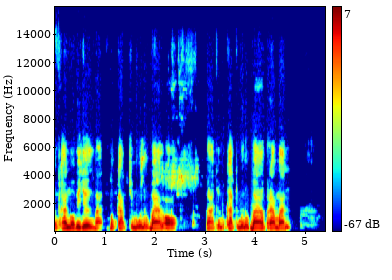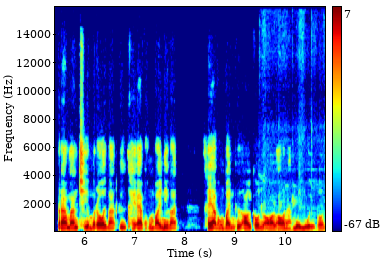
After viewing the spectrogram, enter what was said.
សំខាន់មកពីយើងបាទបង្កាត់ជាមួយនឹងបាល្អបាទយើងបង្កាត់ជាមួយនឹងបា5ម៉ាន់5ម៉ាន់ឈាម100បាទគឺ KF 8នេះបាទ KF 8គឺឲ្យកូនល្អល្អណាស់មួយមួយបងប្អូន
